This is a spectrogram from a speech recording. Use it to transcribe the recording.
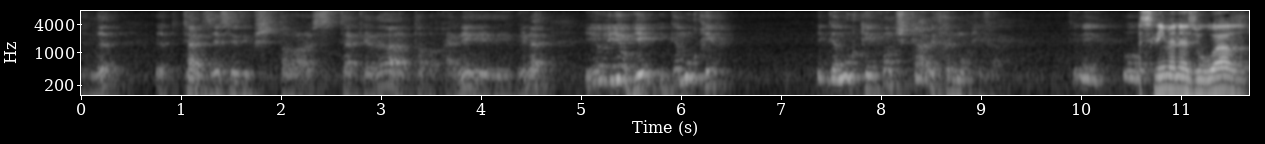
فهمت؟ تام زي سيدي الطبقة كذا الطبقه يعني بينا يوقي يبقى موقف يبقى موقف ونتشكر يدخل موقفها. سليمان زواغ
